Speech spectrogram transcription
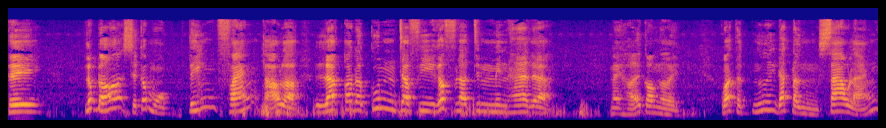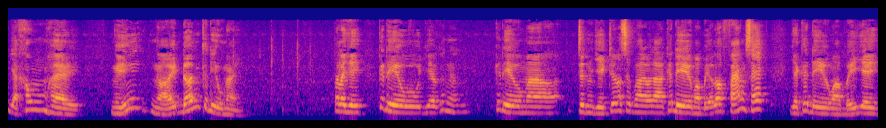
Thì lúc đó sẽ có một tiếng phán bảo là laqad kunta fi ghaflatin min hadha. Này hỡi con người quả thực ngươi đã từng sao lãng và không hề nghĩ ngợi đến cái điều này. Tức là gì? Cái điều giờ cái cái điều mà trình diệt trước đó subhanahu wa cái điều mà bị nó phán xét và cái điều mà bị gì?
